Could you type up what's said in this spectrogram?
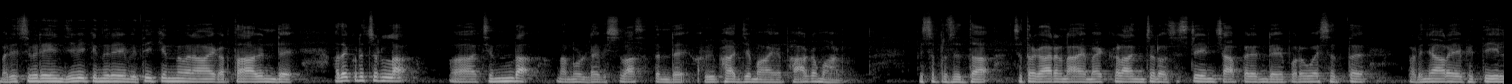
മരിച്ചവരെയും ജീവിക്കുന്നവരെയും വിധിക്കുന്നവനായ കർത്താവിന്റെ അതേക്കുറിച്ചുള്ള ചിന്ത നമ്മളുടെ വിശ്വാസത്തിന്റെ അവിഭാജ്യമായ ഭാഗമാണ്. വിശ്വപ്രസിദ്ധ ചിത്രകാരനായ മൈക്കിളാഞ്ചലോ സിസ്റ്റൈൻ ചാപ്പലിന്റെ പുറവശത്ത് പടിഞ്ഞാറേ ഭിത്തിയിൽ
